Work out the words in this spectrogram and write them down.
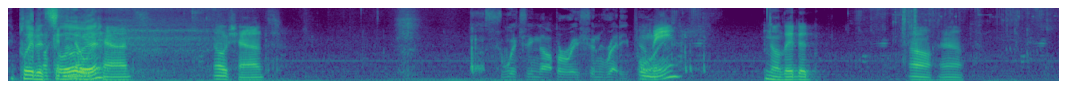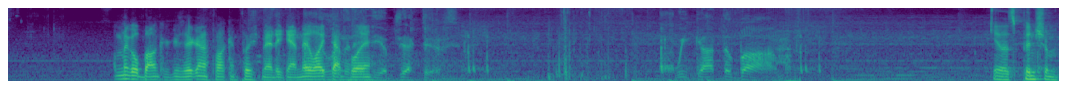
They played it Fucking slow, no eh? chance. No chance. Switching operation ready Who, point. me? No, they did. Oh, yeah. I'm gonna go bunker because they're gonna fucking push mid again. They like that play. The objectives. We got the bomb. Yeah, let's pinch him.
